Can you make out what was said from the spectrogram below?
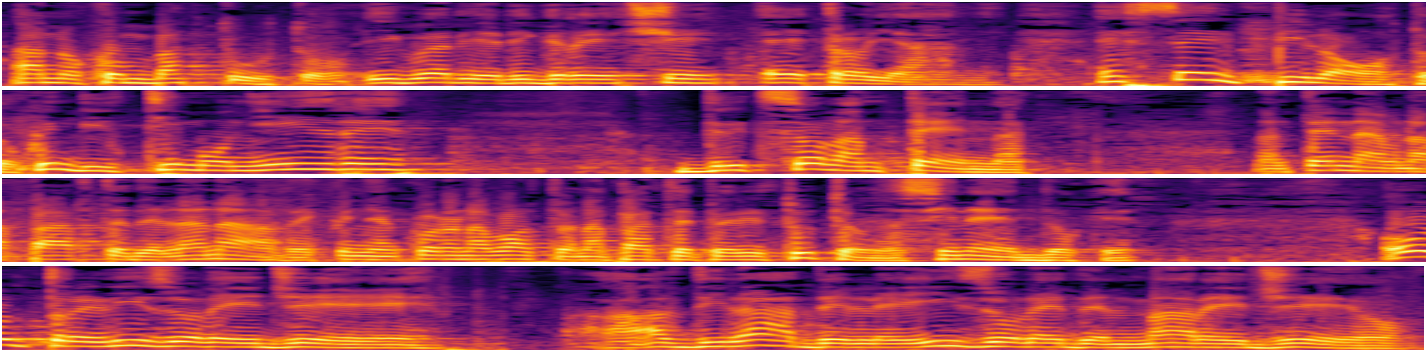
hanno combattuto i guerrieri greci e troiani. E se il pilota, quindi il timoniere, drizzò l'antenna, l'antenna è una parte della nave, quindi ancora una volta una parte per il tutto è una sineddoche, oltre l'isola Egee, al di là delle isole del mare Egeo,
